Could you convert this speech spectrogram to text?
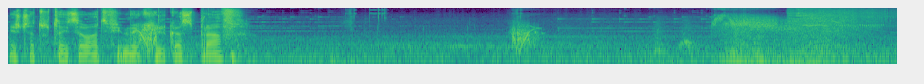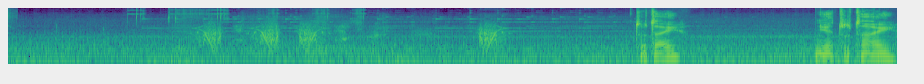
Jeszcze tutaj załatwimy kilka spraw. Tutaj? Nie tutaj.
